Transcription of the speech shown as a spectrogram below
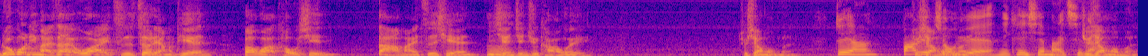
如果你买在外资这两天，包括投信大买之前，你先进去卡位，就像我们，对啊，八月九月你可以先买起来，就像我们，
